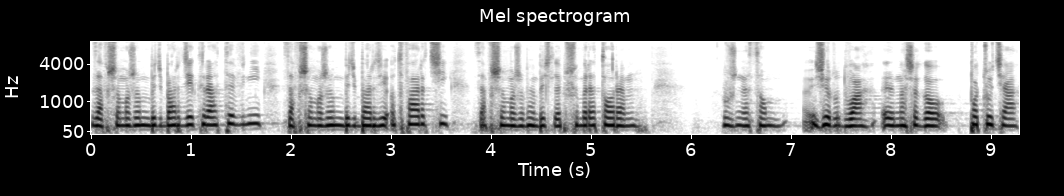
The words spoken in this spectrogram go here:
zawsze możemy być bardziej kreatywni, zawsze możemy być bardziej otwarci, zawsze możemy być lepszym retorem. Różne są źródła y, naszego poczucia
